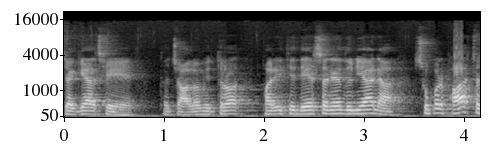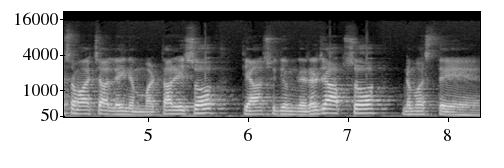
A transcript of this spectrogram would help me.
જગ્યા છે. તો ચાલો મિત્રો, ફરીથી દેશ અને દુનિયાના સુપરફાસ્ટ સમાચાર લઈને મળતા રહીશો. ત્યાં સુધી અમને રજા આપશો. નમસ્તે.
